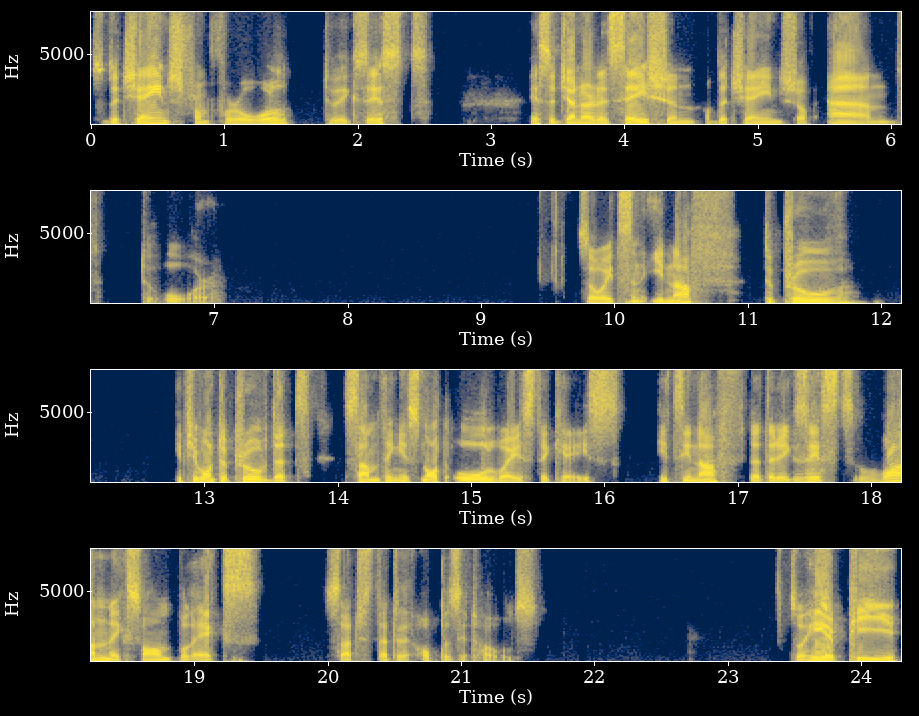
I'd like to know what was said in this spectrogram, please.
So the change from for all to exist is a generalization of the change of and to or. So it's enough to prove if you want to prove that something is not always the case, it's enough that there exists one example x such that the opposite holds. So here P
